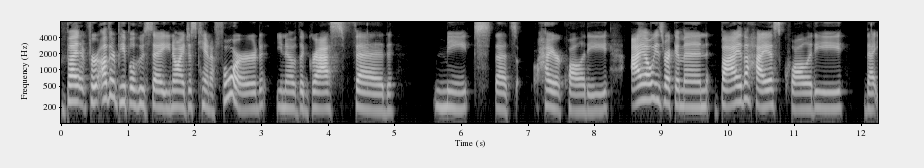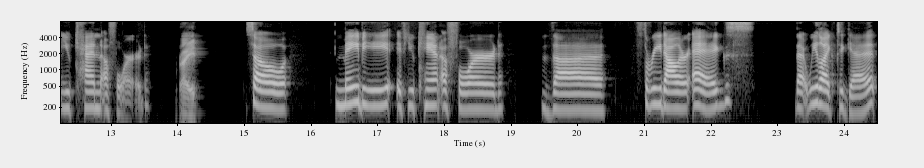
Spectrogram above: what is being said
But for other people who say, you know, I just can't afford, you know, the grass fed meat that's higher quality, I always recommend buy the highest quality that you can afford. right. So maybe if you can't afford the $3 eggs that we like to get,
